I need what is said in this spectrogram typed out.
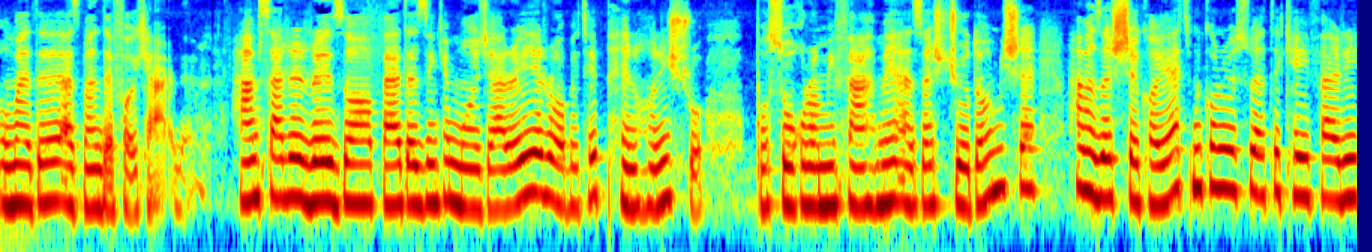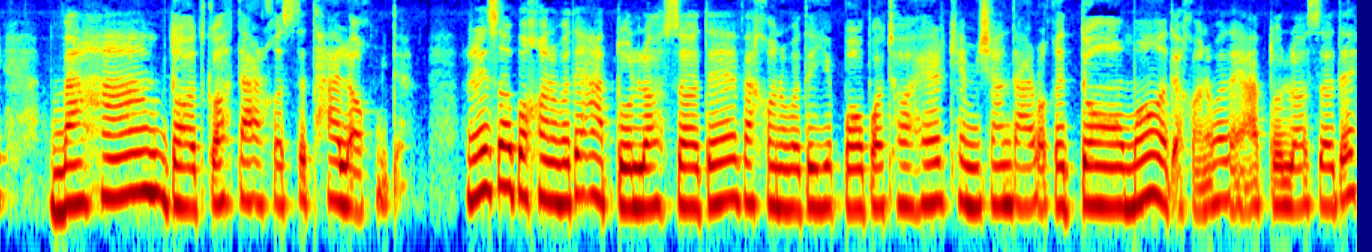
اومده از من دفاع کرده. همسر رضا بعد از اینکه ماجرای رابطه پنهانیش رو با سغرا می‌فهمه ازش جدا میشه هم ازش شکایت می‌کنه به صورت کیفری و هم دادگاه درخواست طلاق میده. رضا با خانواده عبدالله زاده و خانواده بابا تاهر که میشن در واقع داماد خانواده عبدالله زاده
